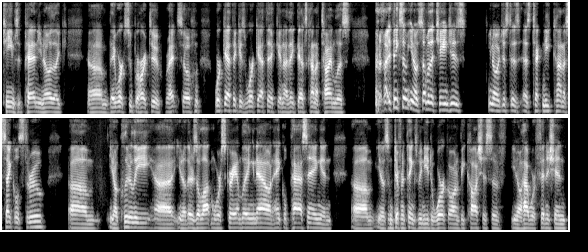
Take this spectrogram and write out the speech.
teams at Penn, you know, like um, they work super hard too, right? So work ethic is work ethic. And I think that's kind of timeless. I think some, you know, some of the changes, you know, just as, as technique kind of cycles through, um, you know, clearly, uh, you know, there's a lot more scrambling now and ankle passing and, um, you know, some different things we need to work on, be cautious of, you know, how we're finishing,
